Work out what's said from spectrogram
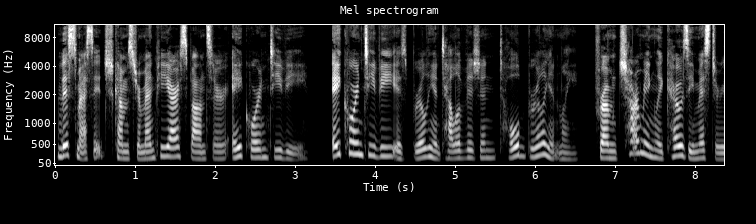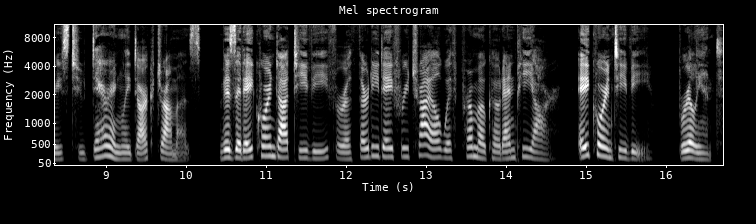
This message comes from NPR sponsor Acorn TV. Acorn TV is brilliant television told brilliantly, from charmingly cozy mysteries to daringly dark dramas. Visit acorn.tv for a 30 day free trial with promo code NPR. Acorn TV, brilliant.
